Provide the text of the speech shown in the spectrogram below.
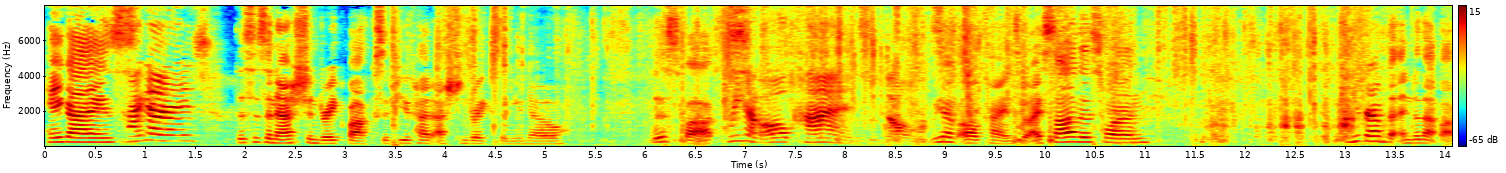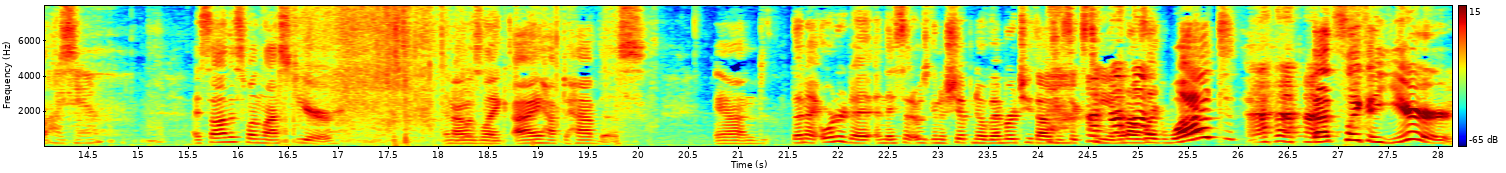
Hey guys. Hi guys. This is an Ashton Drake box. If you've had Ashton Drakes, then you know this box. We have all kinds of dolls. We have all kinds, but I saw this one. Can you grab the end of that box? I can. I saw this one last year, and I was like, I have to have this. And then I ordered it, and they said it was going to ship November 2016, and I was like, what? That's like a year.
